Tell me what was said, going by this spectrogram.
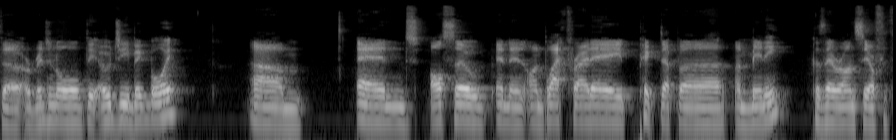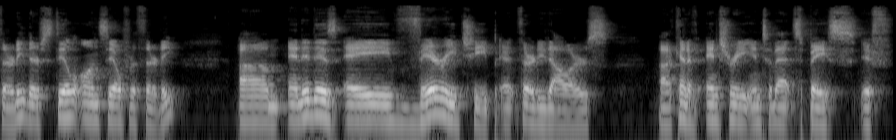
the original, the OG big boy. Um, and also, and then on Black Friday, picked up a, a mini because they were on sale for 30. They're still on sale for 30. Um, and it is a very cheap at $30, uh, kind of entry into that space. If,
